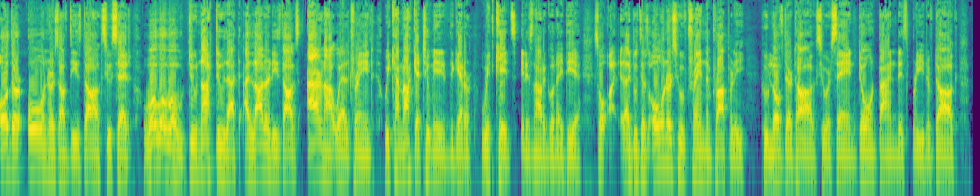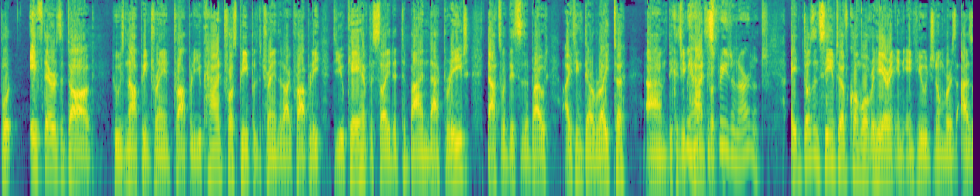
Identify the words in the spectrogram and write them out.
other owners of these dogs who said, "Whoa, whoa, whoa! Do not do that. A lot of these dogs are not well trained. We cannot get too many of them together with kids. It is not a good idea." So I, I. There's owners who have trained them properly, who love their dogs, who are saying, "Don't ban this breed of dog." But if there is a dog who's not been trained properly. You can't trust people to train the dog properly. The UK have decided to ban that breed. That's what this is about. I think they're right to. Um, because Do you we can't have this breed in Ireland. it doesn't seem to have come over here in, in huge numbers as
